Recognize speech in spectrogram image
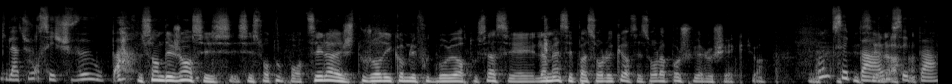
qu'il a toujours ses cheveux ou pas Ce sont des gens, c'est surtout pour. Tu sais, là, j'ai toujours dit comme les footballeurs, tout ça, c'est la main, c'est pas sur le cœur, c'est sur la poche, je suis à le chèque, tu vois. On ne sait pas, on ne sait pas.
